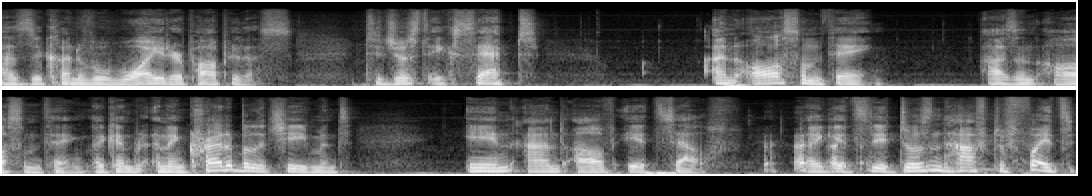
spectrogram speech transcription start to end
as a kind of a wider populace to just accept an awesome thing as an awesome thing, like an, an incredible achievement in and of itself. Like it's it doesn't have to fight. It's,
